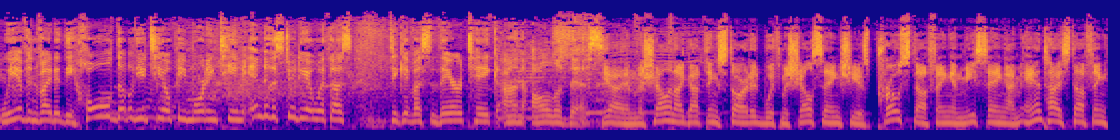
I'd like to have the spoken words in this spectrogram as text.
we have invited the whole WTOP morning team into the studio with us to give us their take on all of this. Yeah, and Michelle and I got things started with Michelle saying she is pro stuffing and me saying I'm anti stuffing.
